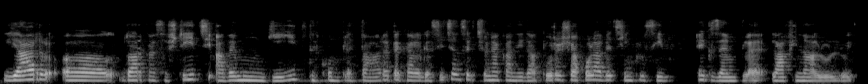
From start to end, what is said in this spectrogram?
Iar, uh, doar ca să știți, avem un ghid de completare pe care îl găsiți în secțiunea candidatură și acolo aveți inclusiv exemple la finalul lui.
